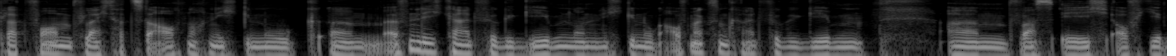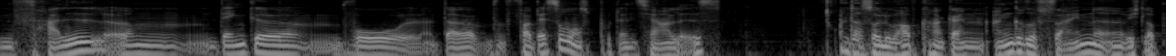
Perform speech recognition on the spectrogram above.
Plattform. Vielleicht hat es da auch noch nicht genug ähm, Öffentlichkeit für gegeben, noch nicht genug Aufmerksamkeit für gegeben. Ähm, was ich auf jeden Fall ähm, denke, wo da Verbesserungspotenzial ist und das soll überhaupt gar kein Angriff sein. Äh, ich glaube,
